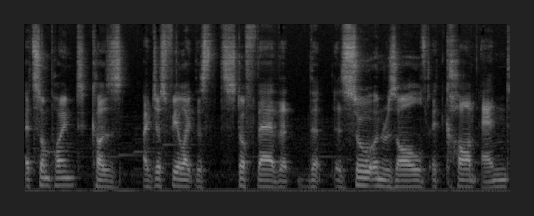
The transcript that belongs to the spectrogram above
at some point because I just feel like there's stuff there that that is so unresolved it can't end.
